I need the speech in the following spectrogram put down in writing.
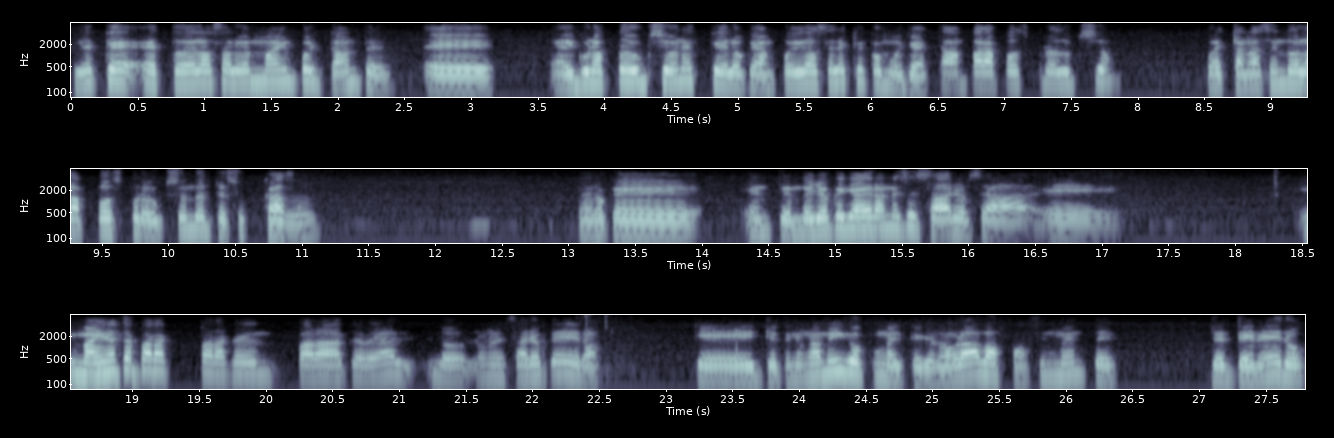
Sí, es que esto de la salud es más importante. Eh, hay algunas producciones que lo que han podido hacer es que como ya estaban para postproducción, pues están haciendo la postproducción desde sus casas. Pero que entiendo yo que ya era necesario, o sea, eh, imagínate para, para que para que vean lo, necesario que era, que yo tenía un amigo con el que yo no hablaba fácilmente desde enero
